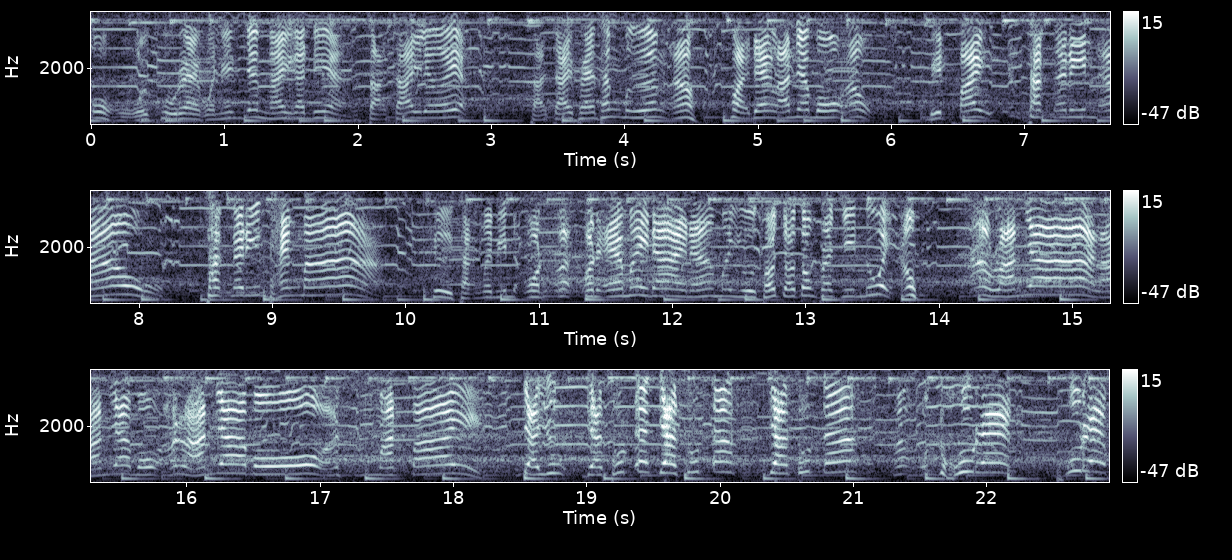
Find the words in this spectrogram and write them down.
โอ้โหคู่แรกวันนี้ยังไงกันเนี่ยสะใจเลยอะสะใจแฟนทั้งเมืองเอาฝ่ายแดงหลานยาโมเอาบิดไปศักดิ์นรินทร์เอาศักดิ์นรินทร์แทงมา ชื่อศักดิ์นรินอดอดแอไม่ได้นะ มาอยู่สจต้องประจีนด้วย เอ้าเอาหลานย่าหลานย่าโมหลานย่าโมหมัดไป อย่ายุอย่าสุดนะอย่าสุดนะอย่าสุดนะคู่แรกคู่แรก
